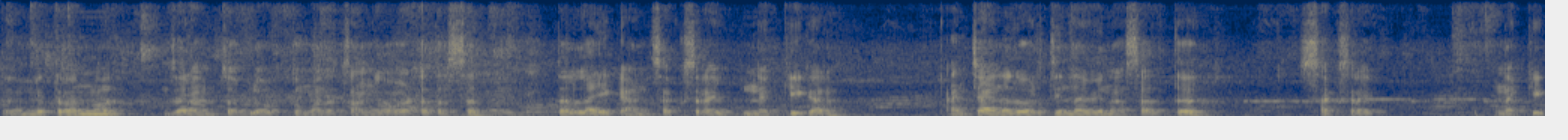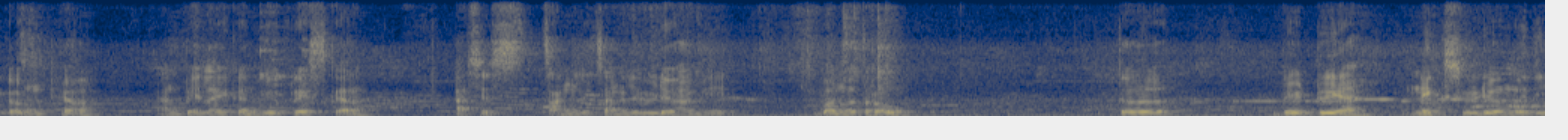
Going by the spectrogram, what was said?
तर मित्रांनो जर आमचा ब्लॉग तुम्हाला चांगला वाटत असेल तर लाईक अँड सबस्क्राईब नक्की करा. आणि चॅनलवरती नवीन असाल तर सबस्क्राईब नक्की करून ठेवा. आणि बेलायकन बी प्रेस करा. असेच चांगले चांगले व्हिडिओ आम्ही बनवत राहू. तर भेटूया नेक्स्ट व्हिडिओमध्ये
